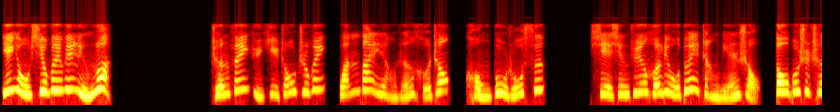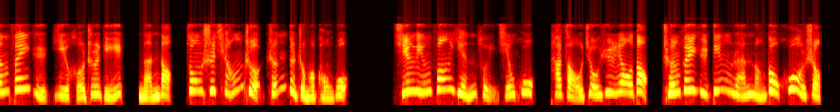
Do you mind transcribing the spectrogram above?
也有些微微凌乱。陈飞宇一招之威，完败两人合招，恐怖如斯。谢行军和柳队长联手，都不是陈飞宇一合之敌。难道宗师强者真的这么恐怖？秦凌风掩嘴惊呼，他早就预料到陈飞宇定然能够获胜，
